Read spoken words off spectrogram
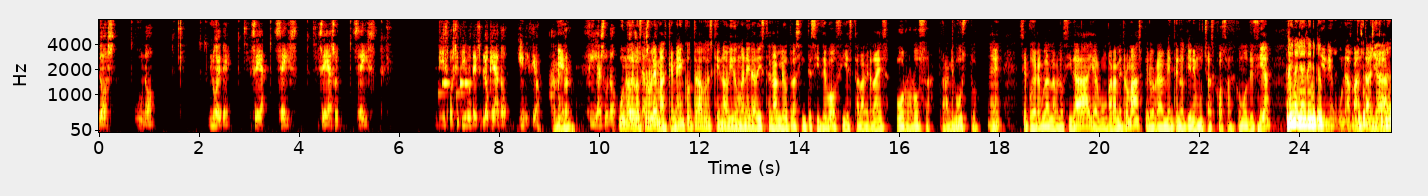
2, 1, 9, sea 6, sea 6. Dispositivo desbloqueado. Inicio. Amazon. Uno de los problemas que me he encontrado es que no ha habido manera de instalarle otra síntesis de voz y esta la verdad es horrorosa para mi gusto. ¿eh? Se puede regular la velocidad y algún parámetro más, pero realmente no tiene muchas cosas. Como os decía, tiene una pantalla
